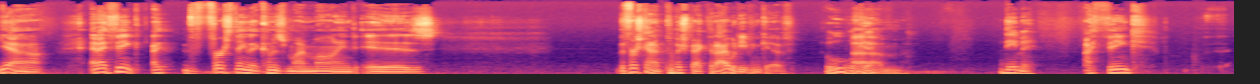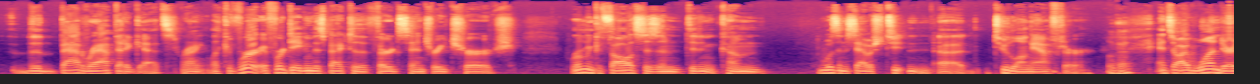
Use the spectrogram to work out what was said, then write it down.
Yeah. And I think I, the first thing that comes to my mind is the first kind of pushback that I would even give. Ooh, okay. Um, Dime. I think the bad rap that it gets, right? Like if we're if we're dating this back to the third century church, Roman Catholicism didn't come wasn't established too uh, too long after. Okay. And so I wonder.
